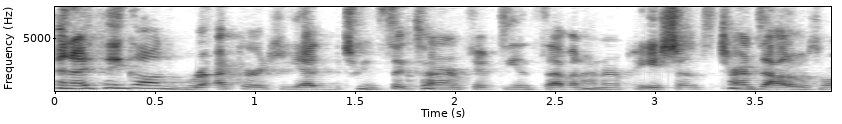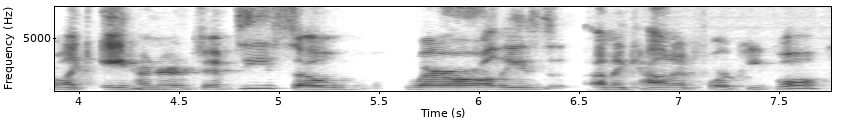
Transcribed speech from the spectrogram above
And I think on record, he had between 650 and 700 patients. Turns out it was more like 850. So, where are all these unaccounted for people?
